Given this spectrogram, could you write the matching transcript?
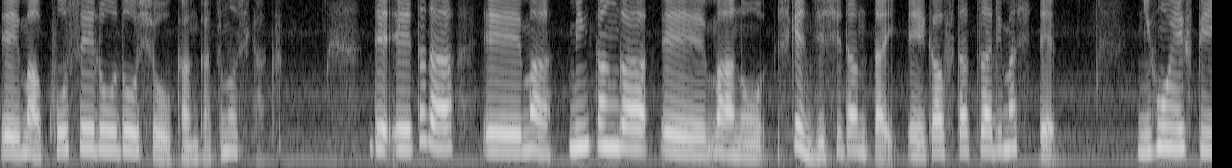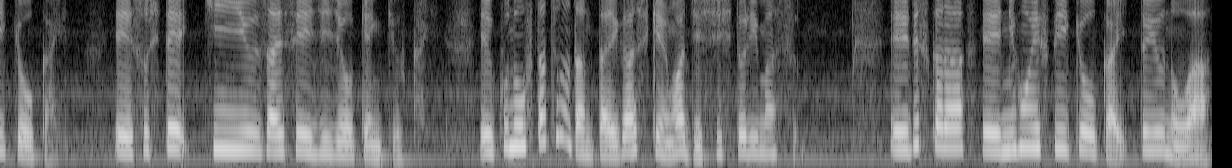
えー、まあ、厚生労働省管轄の資格で、えー、ただ、えーまあ、民間が、えーまあ、あの試験実施団体、えー、が2つありまして日本 FP 協会、えー、そして金融財政事情研究会、えー、この2つの団体が試験は実施しております。えー、ですから、えー、日本 FP 協会というのは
